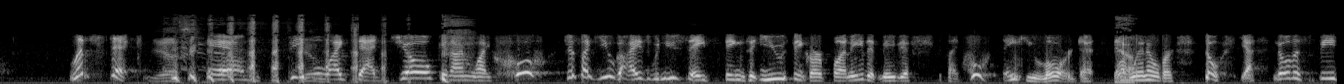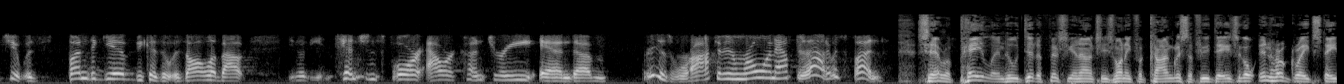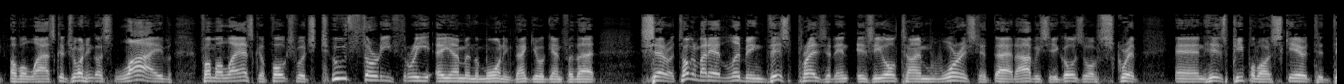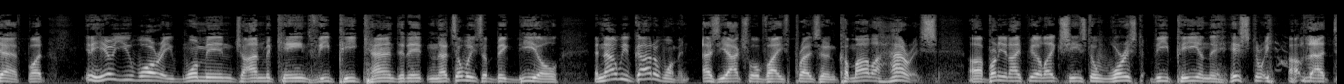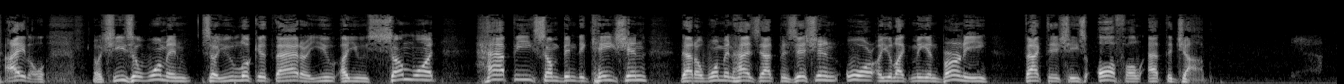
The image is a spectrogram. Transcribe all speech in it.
Lipstick Yes. and people like that joke, and I'm like, whew. Just like you guys, when you say things that you think are funny, that maybe it's like, whew, thank you, Lord, that that Yeah. went over. So yeah, no, the speech it was fun to give because it was all about you know the intentions for our country, and um, we're just rocking and rolling after that. It was fun. Sarah Palin, who did officially announce she's running for Congress a few days ago in her great state of Alaska, joining us live from Alaska, folks, which 2.33 a.m. in the morning. Thank you again for that. Sarah, talking about ad libbing, this president is the all-time worst at that. Obviously, he goes off script, and his people are scared to death. But you know, here you are, a woman, John McCain's VP candidate, and that's always a big deal. And now we've got a woman as the actual vice president, Kamala Harris. Uh, Bernie and I feel like she's the worst VP in the history of that title. Well, she's a woman, so you look at that. Are you are you somewhat happy, some vindication that a woman has that position, or are you like me and Bernie? Fact is, she's awful at the job.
